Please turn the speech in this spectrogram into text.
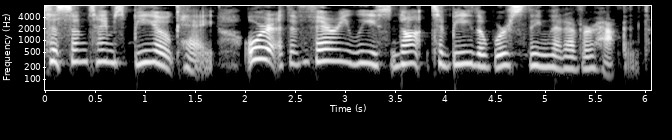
to sometimes be okay, or at the very least, not to be the worst thing that ever happened.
